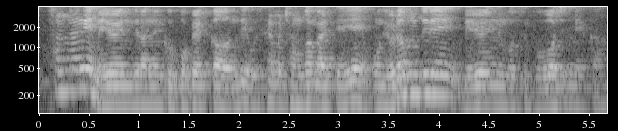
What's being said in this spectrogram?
성령에 매여 있느라는 그 고백 가운데 우리 삶을 점검할 때에 오늘 여러분들이 매여 있는 것은 무엇입니까?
